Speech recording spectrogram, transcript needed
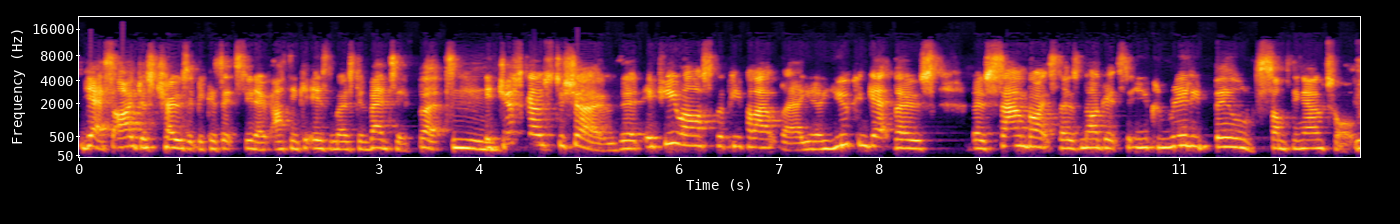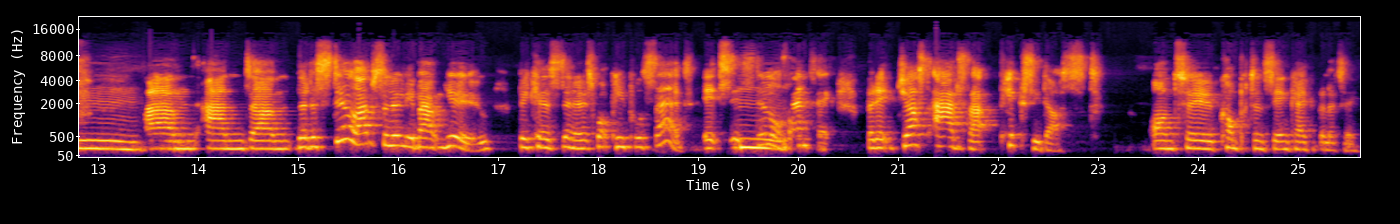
yes, I just chose it because it's, you know, I think it is the most inventive. But mm. it just goes to show that if you ask the people out there, you know, you can get those those sound bites, those nuggets that you can really build something out of, mm. um, and um, that are still absolutely about you because you know it's what people said. It's it's mm. still authentic, but it just adds that pixie dust onto competency and capability.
